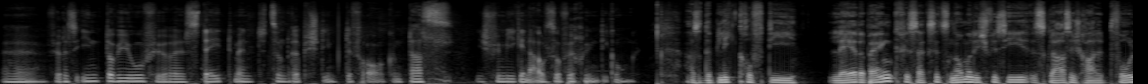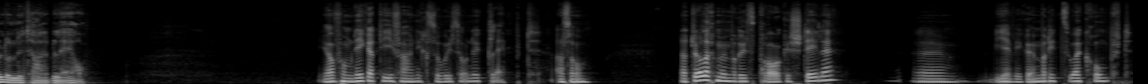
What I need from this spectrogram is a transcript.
äh, für ein Interview, für ein Statement zu einer bestimmten Frage. Und das ist für mich genauso Verkündigung. Also der Blick auf die leere Bank, ich sage es jetzt nochmal, ist für Sie, das Glas ist halb voll und nicht halb leer. Ja, vom Negativen habe ich sowieso nicht gelebt. Also, natürlich müssen wir uns Fragen stellen, äh, wie, wie gehen wir in die Zukunft.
